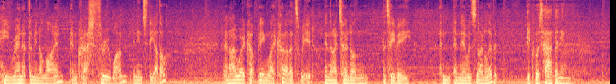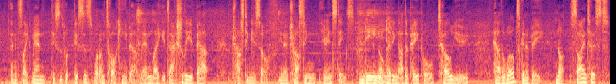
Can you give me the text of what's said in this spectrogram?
he ran at them in a line and crashed through one and into the other. And I woke up being like, oh, that's weird. And then I turned on the TV and, and there was 9 11. It was happening. And it's like, man, this is what this is what I'm talking about, man. Like it's actually about trusting yourself, you know, trusting your instincts. Indeed. And not letting other people tell you how the world's gonna be. Not a scientist,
